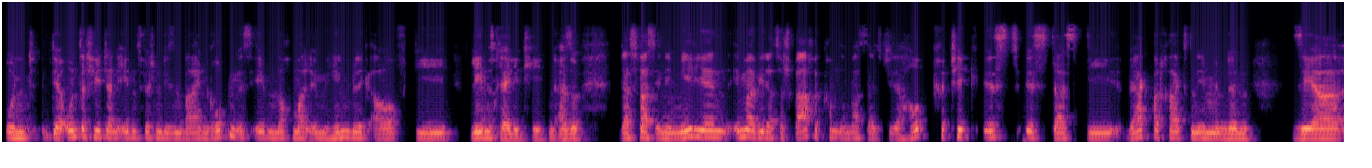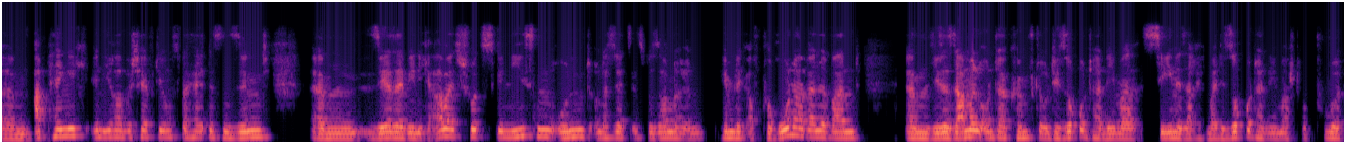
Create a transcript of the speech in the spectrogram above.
und der Unterschied dann eben zwischen diesen beiden Gruppen ist eben nochmal im Hinblick auf die Lebensrealitäten. Also das, was in den Medien immer wieder zur Sprache kommt und was also diese Hauptkritik ist, ist, dass die Werkvertragsnehmenden sehr ähm, abhängig in ihrer Beschäftigungsverhältnissen sind, ähm, sehr, sehr wenig Arbeitsschutz genießen und, und das ist jetzt insbesondere im Hinblick auf Corona relevant, ähm, diese Sammelunterkünfte und die Subunternehmerszene, sag ich mal, die Subunternehmerstruktur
